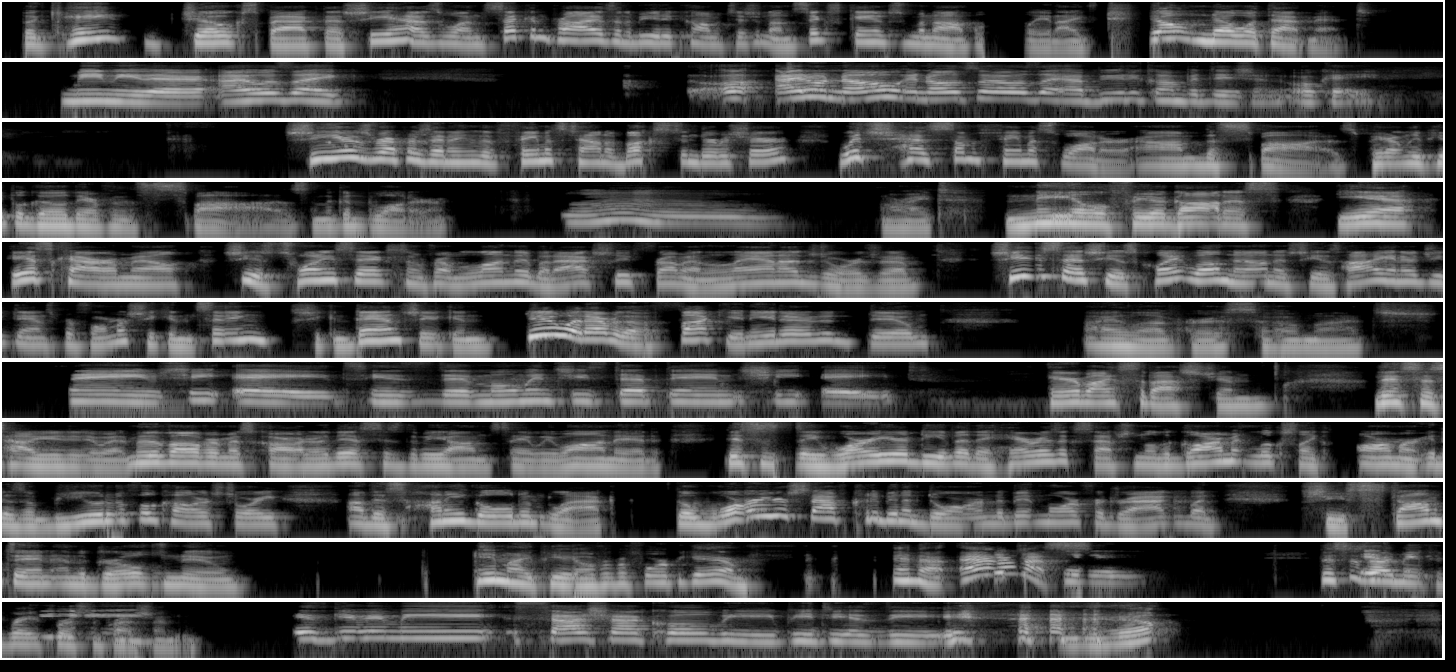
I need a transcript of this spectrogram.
But Kate jokes back that she has won second prize in a beauty competition on six games of Monopoly, and I don't know what that meant. Me neither. I was like, uh, I don't know, and also I was like a beauty competition. Okay. She is representing the famous town of Buxton, Derbyshire, which has some famous water, um, the spas. Apparently, people go there for the spas and the good water. Mm. All right. Kneel for your goddess. Yeah, it's Cara Melle. She is 26 and from London, but actually from Atlanta, Georgia. She says she is quite well known as she is high energy dance performer. She can sing, she can dance, she can do whatever the fuck you need her to do. I love her so much. Same. She ate since the moment she stepped in. She ate. Here by Sebastian. This is how you do it. Move over, Miss Carter. This is the Beyonce we wanted. This is a warrior diva. The hair is exceptional. The garment looks like armor. It is a beautiful color story of this honey gold and black. The warrior staff could have been adorned a bit more for drag, but she stomped in, and the girls knew it might be over before it began. And that ass. This is how I make a great first impression. It's giving me Sasha Colby PTSD. yep.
